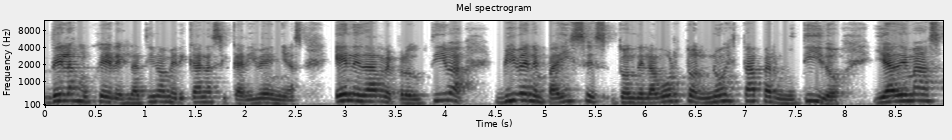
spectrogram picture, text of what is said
de las mujeres latinoamericanas y caribeñas en edad reproductiva viven en países donde el aborto no está permitido y además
